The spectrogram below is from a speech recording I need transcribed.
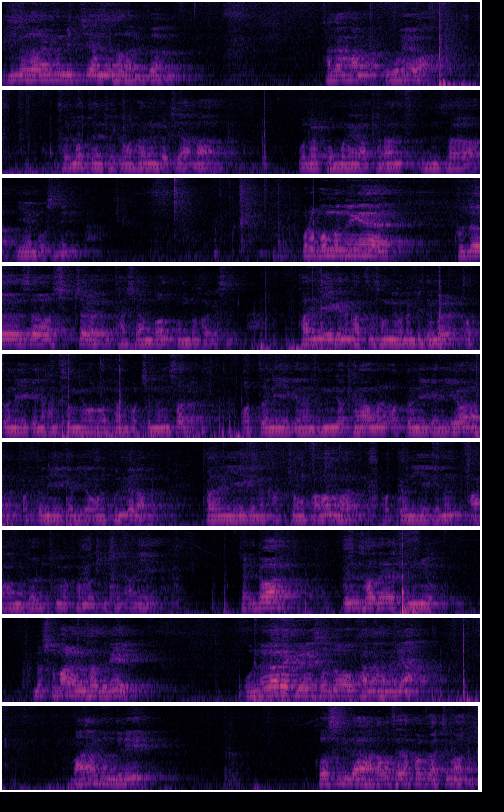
믿는 사람이든 믿지 않는 사람이든 가장 많은 오해와 잘못된 적용을 하는 것이 아마 오늘 본문에 나타난 은사의 모습입니다. 오늘 본문 중에 9절에서 10절을 다시 한번 공독하겠습니다. 다른 이에게는 같은 성령으로 믿음을, 어떤 이에게는 한 성령으로 병 고치는 은사를, 어떤 이에게는 능력 행함을, 어떤 이에게는 예언함을, 어떤 이에게는 영을 분별함을, 다른 이에게는 각종 방언 말함을, 어떤 이에게는 방언들 통역함을 주시나니. 자, 이러한 은사들의 종류, 수많은 은사들이 오늘날의 교회에서도 가능하느냐? 많은 분들이 그렇습니다. 라고 대답할 것 같지만,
